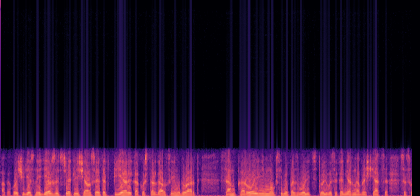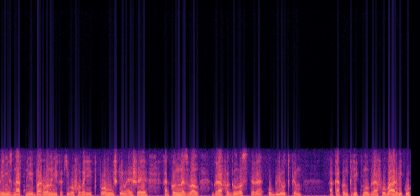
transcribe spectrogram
А какой чудесной дерзостью отличался этот Пьер, и как восторгался им Эдуард. Сам король не мог себе позволить столь высокомерно обращаться со своими знатными баронами, как его фаворит. Помнишь, кривая шея, как он назвал графа Глостера ублюдком, а как он крикнул графу Варвику,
